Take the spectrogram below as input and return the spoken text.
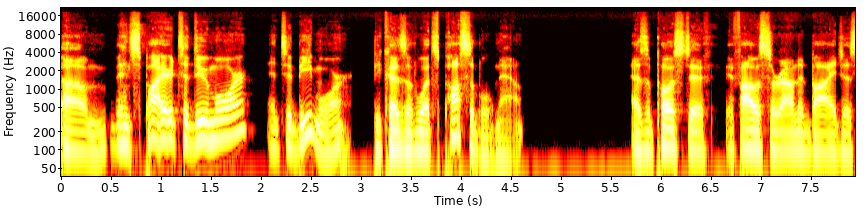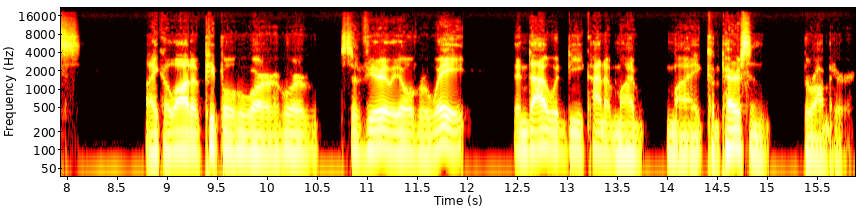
Um, inspired to do more and to be more because of what's possible now, as opposed to if, if I was surrounded by just like a lot of people who are who are severely overweight, then that would be kind of my my comparison barometer.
